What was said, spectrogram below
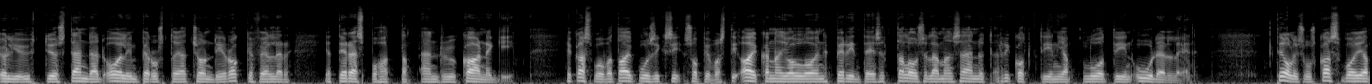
öljyyhtiö Standard Oilin perustaja John D. Rockefeller ja teräspohatta Andrew Carnegie. He kasvoivat aikuisiksi sopivasti aikana, jolloin perinteiset talouselämän säännöt rikottiin ja luotiin uudelleen. Teollisuus kasvoi ja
